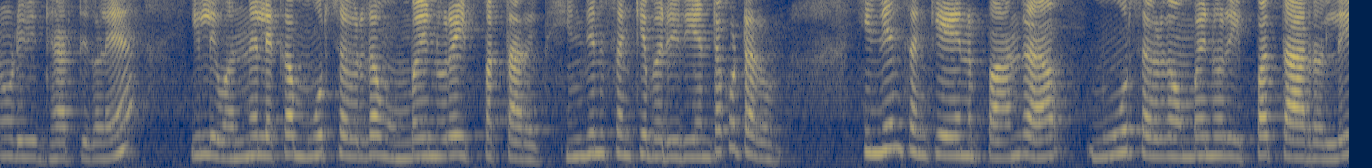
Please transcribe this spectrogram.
ನೋಡಿ ವಿದ್ಯಾರ್ಥಿಗಳೇ, ಇಲ್ಲಿ ಒಂದನೇ ಲೆಕ್ಕ ಮೂರು ಸಾವಿರದ ಒಂಬೈನೂರ ಇಪ್ಪತ್ತಾರು ಐತಿ. ಹಿಂದಿನ ಸಂಖ್ಯೆ ಬರೀರಿ ಅಂತ ಕೊಟ್ಟಾರ ಅವರು. ಹಿಂದಿನ ಸಂಖ್ಯೆ ಏನಪ್ಪ ಅಂದ್ರೆ ಮೂರು ಸಾವಿರದ ಒಂಬೈನೂರ ಇಪ್ಪತ್ತಾರರಲ್ಲಿ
